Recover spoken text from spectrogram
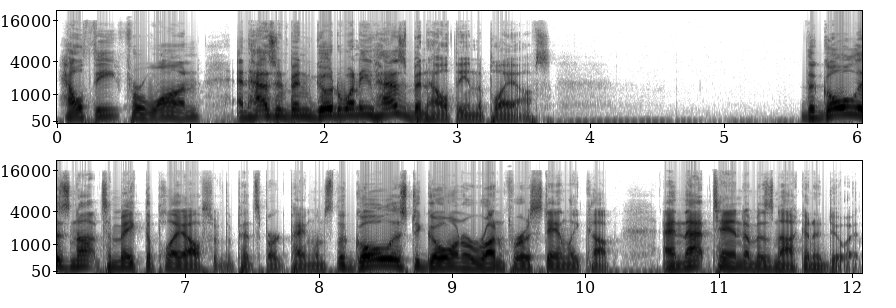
healthy for one, and hasn't been good when he has been healthy in the playoffs. The goal is not to make the playoffs for the Pittsburgh Penguins. The goal is to go on a run for a Stanley Cup, and that tandem is not going to do it.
